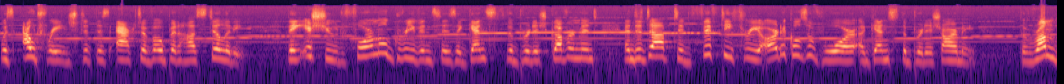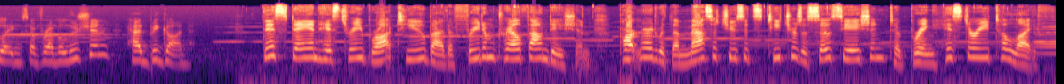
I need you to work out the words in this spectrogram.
was outraged at this act of open hostility. They issued formal grievances against the British government and adopted 53 articles of war against the British Army. The rumblings of revolution had begun. This Day in History brought to you by the Freedom Trail Foundation, partnered with the Massachusetts Teachers Association to bring history to life.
